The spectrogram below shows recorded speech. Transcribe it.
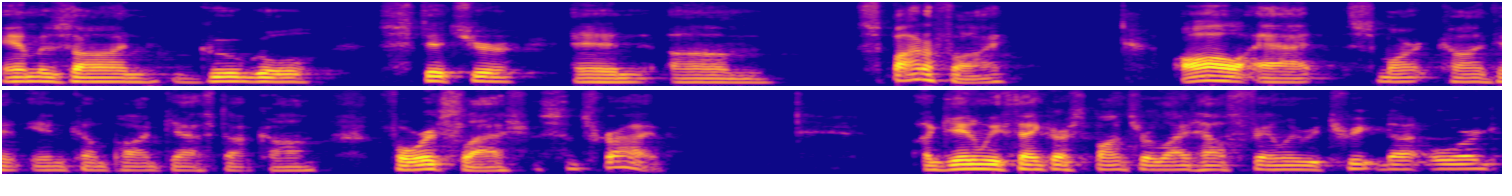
Amazon, Google, Stitcher, and um, Spotify, all at smartcontentincomepodcast.com forward slash subscribe. Again, we thank our sponsor, lighthousefamilyretreat.org,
